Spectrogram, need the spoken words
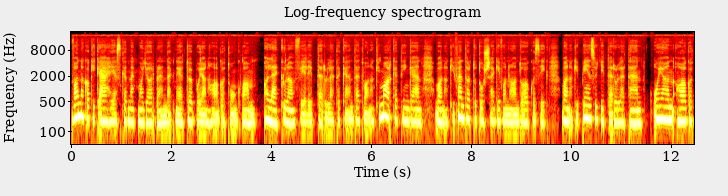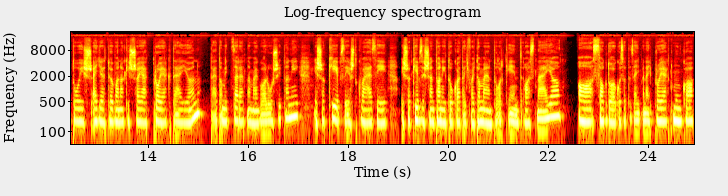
Vannak, akik elhelyezkednek magyar brendeknél, több olyan hallgatónk van a legkülönfélébb területeken, tehát van, aki marketingen, van, aki fenntartatósági vonalon dolgozik, van, aki pénzügyi területen, olyan hallgató is egyre több van, aki saját projekttel jön, tehát amit szeretne megvalósítani, és a képzést kvázi, és a képzésen tanítókat egyfajta mentorként használja, a szakdolgozat az egyben egy projektmunka,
